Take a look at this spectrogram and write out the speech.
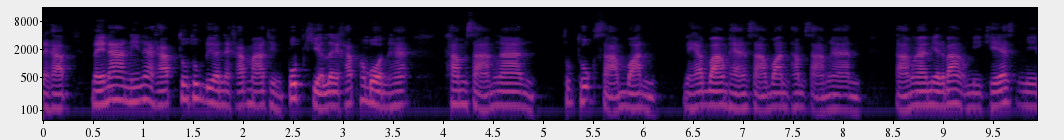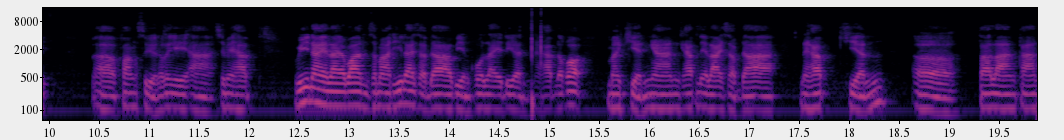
นะครับ ในหน้านี้นะครับทุกๆเดือนนะครับมาถึงปุ๊บเขียนเลยครับข้างบนนะฮะทำสามงานทุกๆ 3 วันนะครับวางแผน 3 วันทำ3งาน 3 งานมีอะไรบ้างมีเคสมีฟังสื่อแล้วก็ AR ใช่ไหมครับวินัยรายวันสมาธิรายสัปดาห์เบี่ยงคนรายเดือนนะครับแล้วก็ มาเขียนงานครับในรายสัปดาห์นะครับ เขียนตารางการ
